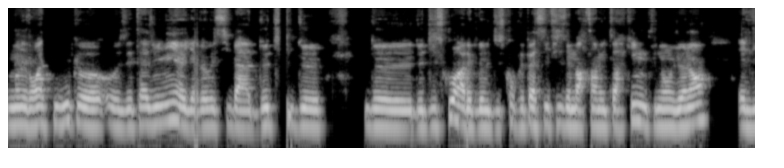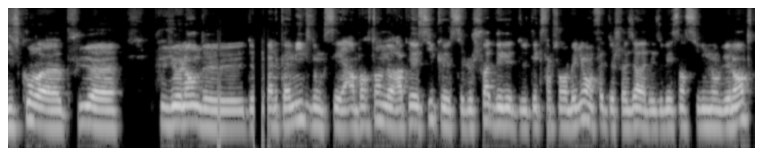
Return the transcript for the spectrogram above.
des droits civiques aux, États-Unis. Il y avait aussi bah, deux types de, de, de, discours, avec le discours plus pacifiste de Martin Luther King, plus non violent, et le discours plus, plus violents de, Malcolm X. Donc c'est important de rappeler aussi que c'est le choix d'Extinction de, Rebellion en fait de choisir la désobéissance civile non violente,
